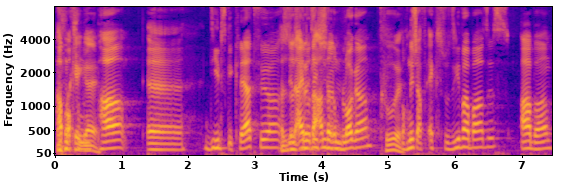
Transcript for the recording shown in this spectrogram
Habe auch Okay, schon geil. ein paar äh, Deals geklärt für Also den einen oder anderen Blogger. Cool. Noch nicht auf exklusiver Basis, aber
